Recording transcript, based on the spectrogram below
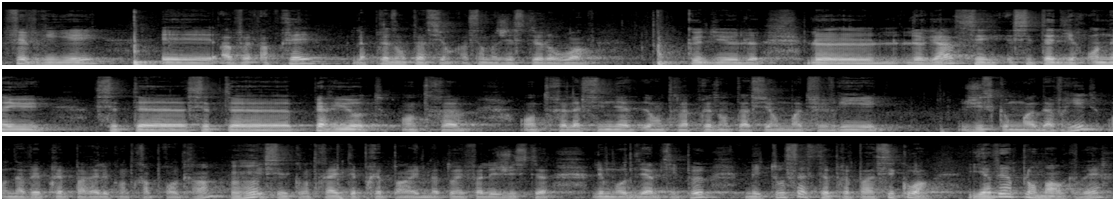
février et après la présentation à Sa Majesté le Roi, que Dieu le, le, garde. C'est-à-dire, on a eu cette, euh, cette euh, période entre, entre, la entre la présentation au mois de février jusqu'au mois d'avril, on avait préparé le contrat programme mhm. et ces contrats étaient préparés. Maintenant, il fallait juste les modeler un petit peu, mais tout ça c'était préparé. C'est quoi? Il y avait un plan Maroc vert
